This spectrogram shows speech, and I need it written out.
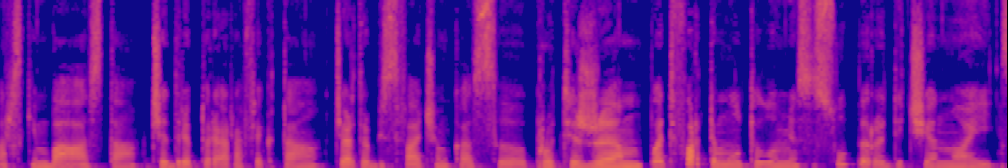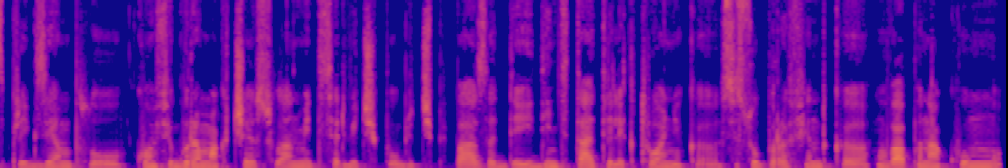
ar schimba asta, ce drepturi ar afecta, ce ar trebui să facem ca să protejăm. Poate foarte multă lume se superă de ce noi, spre exemplu, configurăm accesul la anumite servicii publice pe bază de identitate electronică. Se supără fiindcă cumva până acum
